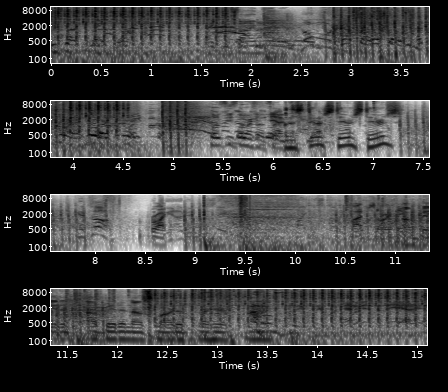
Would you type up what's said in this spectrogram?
He's got Thank you, Simon. No more. Got the- got the door, door, door. Close these doors On Simon. the stairs, stairs, stairs. Get off. Right. I, I'm sorry, Nick. Outbaited, outbaited, outsmarted. Right here. Enemies in the area.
